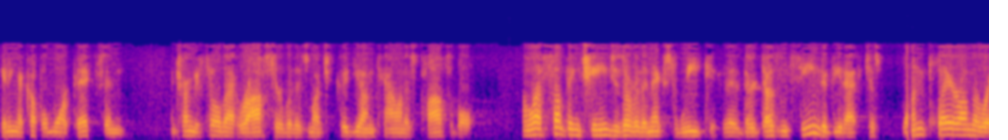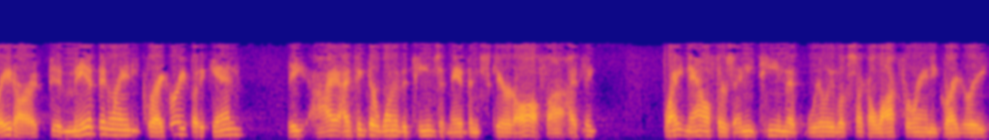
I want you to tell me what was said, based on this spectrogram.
getting a couple more picks and and trying to fill that roster with as much good young talent as possible unless something changes over the next week, there doesn't seem to be that just one player on the radar. It, it may have been Randy Gregory, but again, they, I, I think they're one of the teams that may have been scared off. I, I think right now, if there's any team that really looks like a lock for Randy Gregory,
